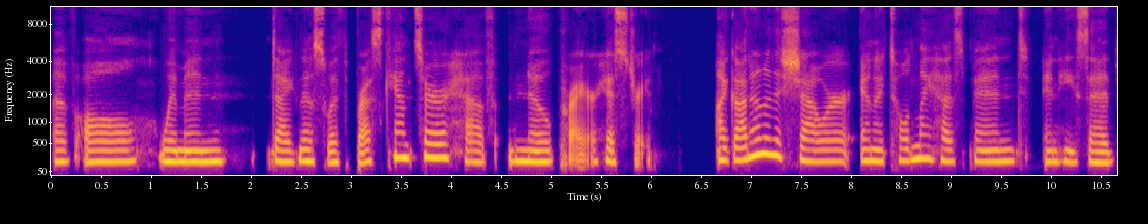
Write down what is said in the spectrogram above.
of all women diagnosed with breast cancer have no prior history. I got out of the shower and I told my husband, and he said,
